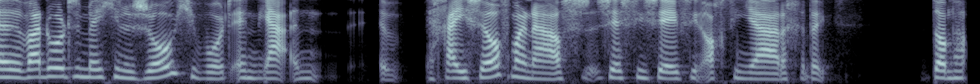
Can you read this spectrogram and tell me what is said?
Uh, waardoor het een beetje een zootje wordt. En ja, uh, ga je zelf maar na als 16, 17, 18-jarige. Dan,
